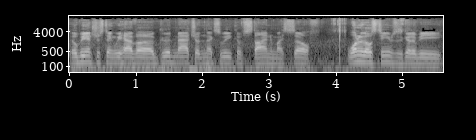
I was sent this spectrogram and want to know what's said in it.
It'll be interesting. We have a good matchup next week of Stein and myself. one of those teams is going to be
